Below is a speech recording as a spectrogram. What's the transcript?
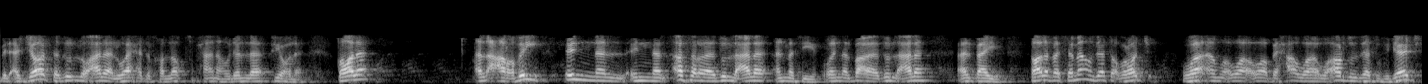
بالأشجار تدل على الواحد الخلاق سبحانه جل في علاه. قال الأعربي إن, إن الأثر يدل على المسير وإن البعر يدل على البعير. قال فسماء ذات أبراج وأرض ذات فجاج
